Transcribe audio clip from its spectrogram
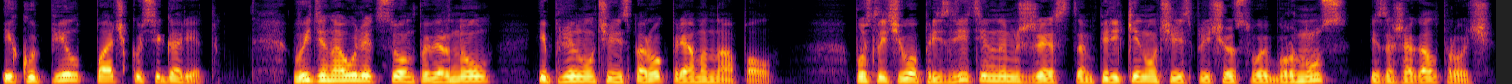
и купил пачку сигарет. Выйдя на улицу, он повернул и плюнул через порог прямо на пол. после чего презрительным жестом перекинул через плечо свой бурнус и зашагал прочь.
